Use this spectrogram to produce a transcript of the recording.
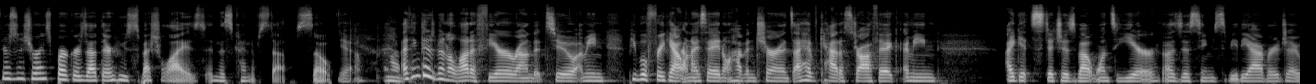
there's insurance brokers out there who specialize in this kind of stuff. So yeah, um, I think there's been a lot of fear around it too. I mean, people freak out yeah. when I say I don't have insurance. I have catastrophic. I mean, I get stitches about once a year. That just seems to be the average. I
